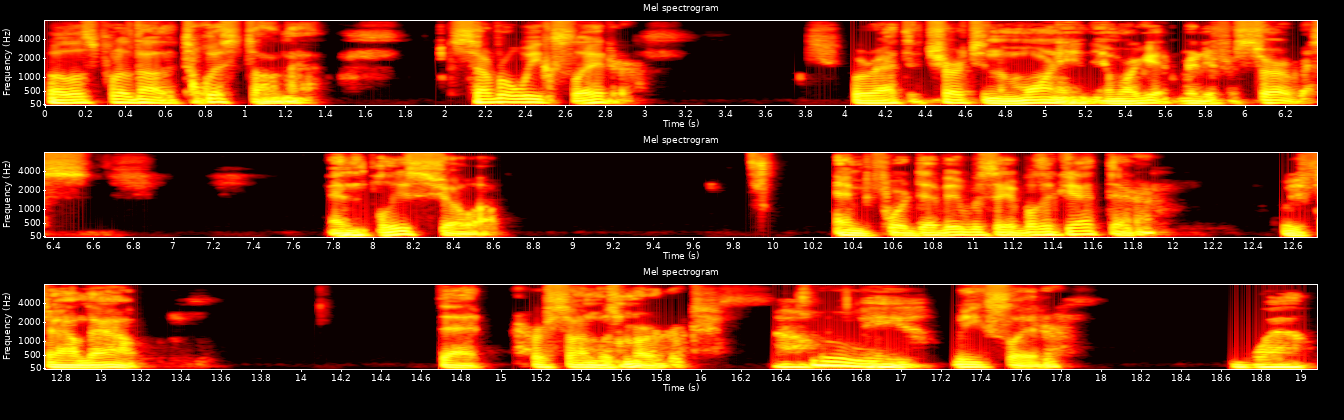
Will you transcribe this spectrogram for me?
Well, let's put another twist on that. Several weeks later, we're at the church in the morning and we're getting ready for service. And the police show up. And before Debbie was able to get there, we found out that her son was murdered Oh, weeks later. Wow.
